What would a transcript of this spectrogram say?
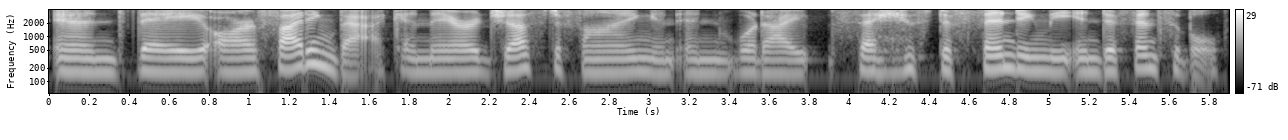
And they are fighting back and they are justifying and, and what I say is defending the indefensible.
